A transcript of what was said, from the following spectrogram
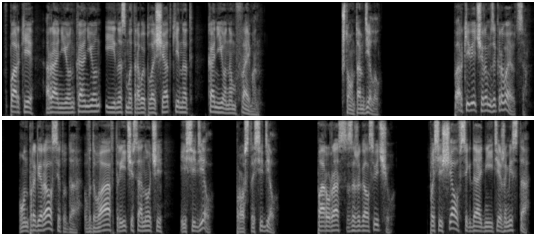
в парке Раньон Каньон и на смотровой площадке над каньоном Фрайман. Что он там делал? Парки вечером закрываются. Он пробирался туда в два, в три часа ночи и сидел, просто сидел. Пару раз зажигал свечу. Посещал всегда одни и те же места –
